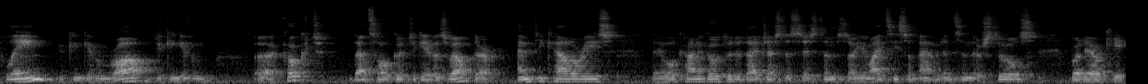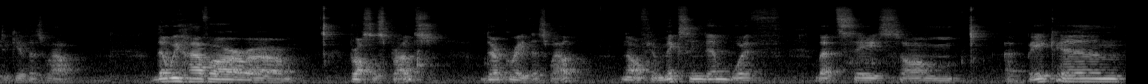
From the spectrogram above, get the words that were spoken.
plain, you can give them raw, you can give them uh, cooked, that's all good to give as well. They're empty calories, they will kind of go to the digestive system, so you might see some evidence in their stools, but they're okay to give as well. Then we have our um, Brussels sprouts. They're great as well. Now, if you're mixing them with, let's say, some uh, bacon,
